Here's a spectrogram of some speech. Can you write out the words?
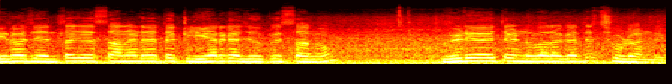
ఈరోజు ఎంత చేస్తా అనేది అయితే క్లియర్గా చూపిస్తాను. వీడియో అయితే ఎండు వరకు అయితే చూడండి.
